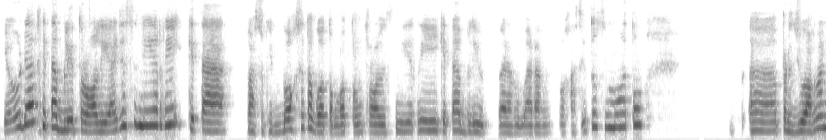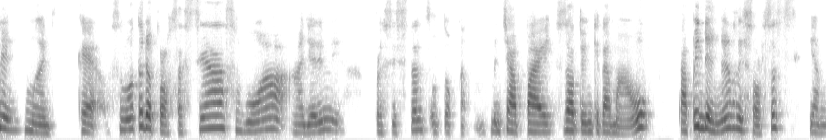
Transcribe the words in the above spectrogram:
ya udah kita beli troli aja sendiri. Kita masukin box atau gotong-gotong troli sendiri. Kita beli barang-barang bekas itu semua tuh uh, perjuangan yang kayak semua tuh udah prosesnya. Semua ngajarin persistence untuk mencapai sesuatu yang kita mau tapi dengan resources yang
